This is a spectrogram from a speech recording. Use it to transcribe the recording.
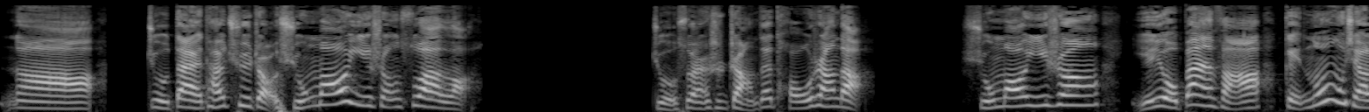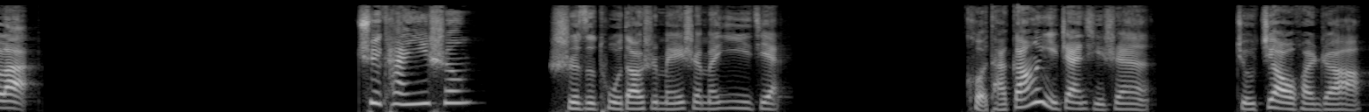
那就带他去找熊猫医生算了。就算是长在头上的，熊猫医生也有办法给弄下来。去看医生，狮子兔倒是没什么意见。可他刚一站起身，就叫唤着：“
